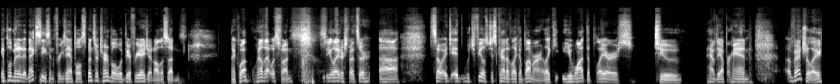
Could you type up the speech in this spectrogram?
implemented it next season, for example, Spencer Turnbull would be a free agent all of a sudden. Like, well, well, that was fun. See you later, Spencer. Uh, so it, it, which feels just kind of like a bummer. Like you want the players to have the upper hand eventually.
